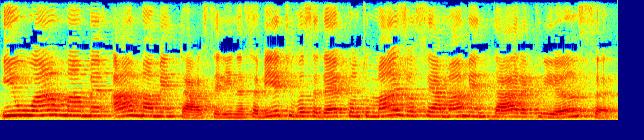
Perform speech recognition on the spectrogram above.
E o amamentar, Celina, sabia que você deve, quanto mais você amamentar a criança,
